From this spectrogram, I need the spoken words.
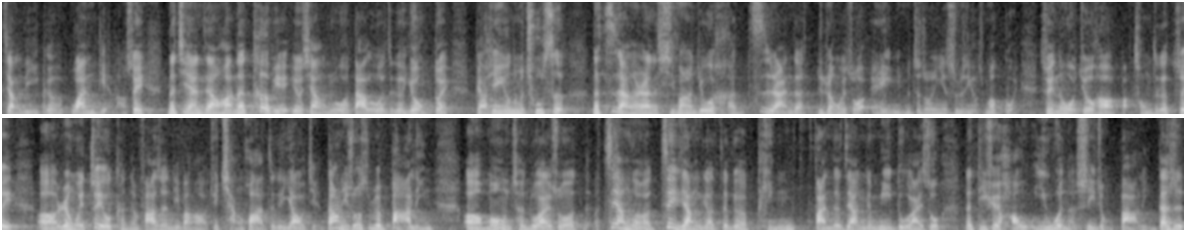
这样的一个观点啊，所以那既然这样的话，那特别又像如果大陆的这个游泳队表现又那么出色，那自然而然的西方人就会很自然的认为说，哎。你们这中间是不是有什么鬼？所以呢，我就哈把从这个最呃认为最有可能发生的地方哈去强化这个要件。当然，你说是不是霸凌？呃，某种程度来说，这样的这样的这个频繁的这样一个密度来说，那的确毫无疑问的是一种霸凌。但是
